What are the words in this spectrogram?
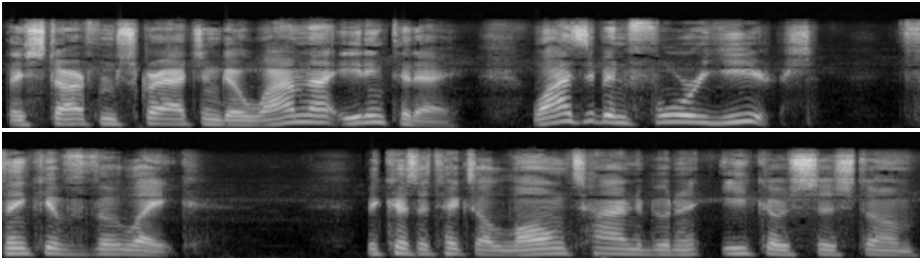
They start from scratch and go, Why am I not eating today? Why has it been four years? Think of the lake. Because it takes a long time to build an ecosystem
